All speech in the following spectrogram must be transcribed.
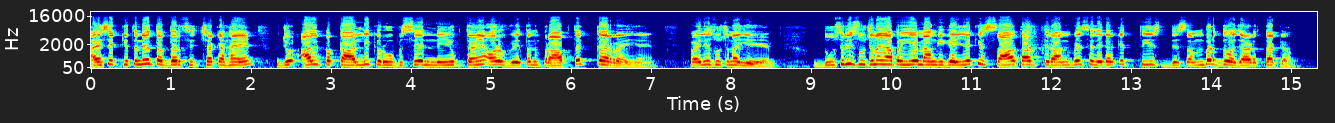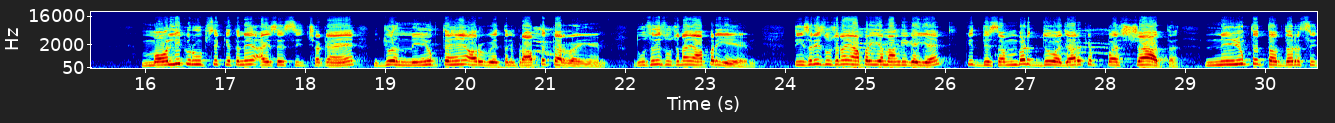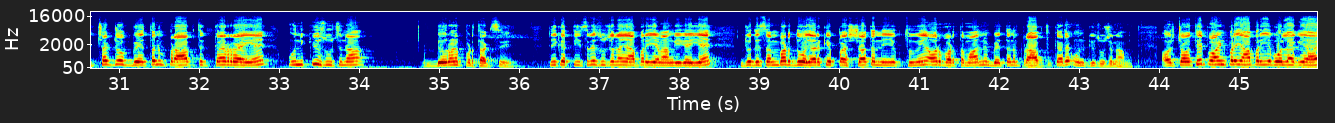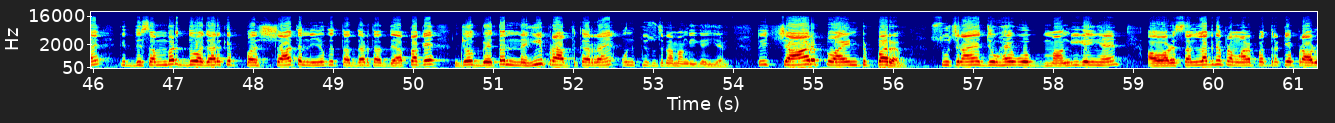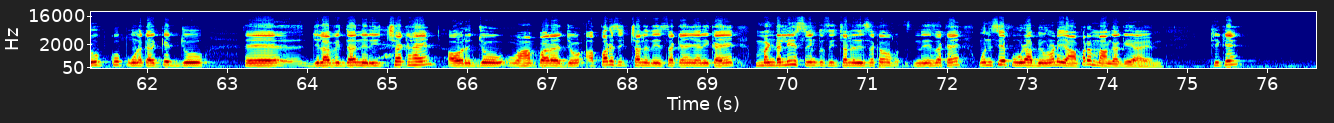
ऐसे कितने तदर शिक्षक हैं जो अल्पकालिक रूप से नियुक्त हैं और वेतन प्राप्त कर रहे हैं? पहली सूचना ये है। दूसरी सूचना यहाँ पर यह मांगी गई है कि सात आठ तिरानवे से लेकर के तीस दिसंबर 2000 तक मौलिक रूप से कितने ऐसे शिक्षक हैं जो नियुक्त हैं और वेतन प्राप्त कर रहे हैं? दूसरी सूचना यहाँ पर ये है। तीसरी सूचना यहाँ पर यह मांगी गई है कि दिसंबर 2000 के पश्चात नियुक्त तदर शिक्षक जो वेतन प्राप्त कर रहे हैं, उनकी सूचना विवरण पृथक से। ठीक है, तीसरी सूचना यहाँ पर यह मांगी गई है, जो दिसंबर 2000 के पश्चात नियुक्त हुए और वर्तमान में वेतन प्राप्त करें उनकी सूचना। और चौथे पॉइंट पर यहाँ पर यह बोला गया है कि दिसंबर 2000 के पश्चात नियुक्त तदर्थ अध्यापक जो वेतन नहीं प्राप्त कर रहे हैं, उनकी सूचना मांगी गई है। तो ये चार पॉइंट पर सूचनाएँ जो है वो मांगी गई हैं। और संलग्न प्रमाण पत्र के प्रारूप को पूर्ण करके जो जिला विद्या निरीक्षक हैं और जो वहाँ पर जो अपर शिक्षा निदेशक हैं, यानी कहें मंडलीय संयुक्त शिक्षा निदेशक निदेशक हैं, उनसे पूरा विवरण यहाँ पर मांगा गया है। ठीक है?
